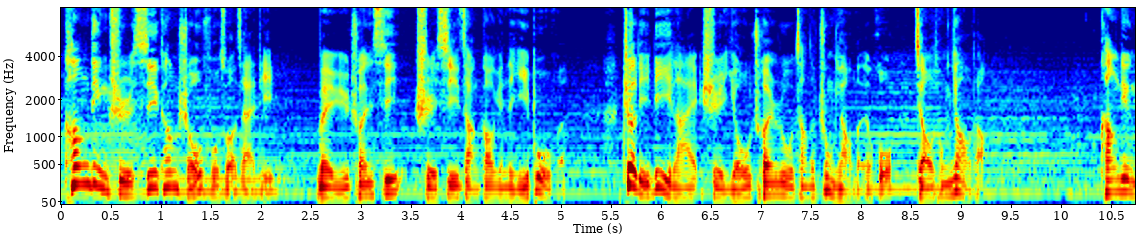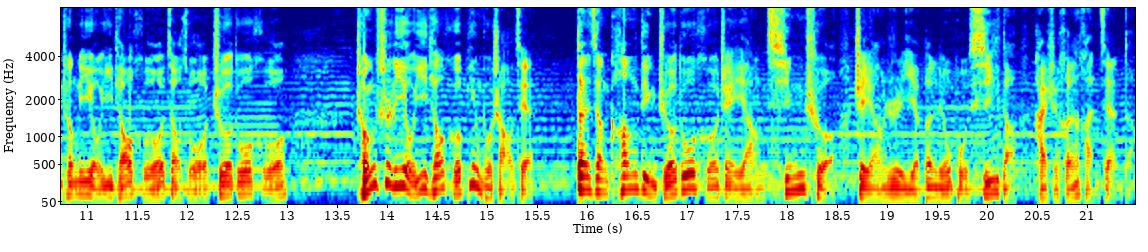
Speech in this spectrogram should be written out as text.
康定是西康首府所在地，位于川西，是西藏高原的一部分。这里历来是游川入藏的重要门户，交通要道。康定城里有一条河，叫做遮多河。城市里有一条河并不少见。但像康定折多河这样清澈、这样日夜奔流不息的，还是很罕见的。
